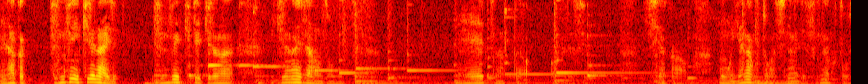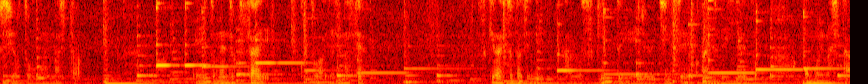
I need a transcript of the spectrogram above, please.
えなんか全然生きれない全然生きていけない。生きれないじゃんと思って。ええー、ってなったわけですよ。せやからもう嫌なことはしないで好きなことをしようと思いました。えーと面倒くさいことはやりません。好きな人たちにあの好きと言える人生を歩んでいきたいと思いました。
